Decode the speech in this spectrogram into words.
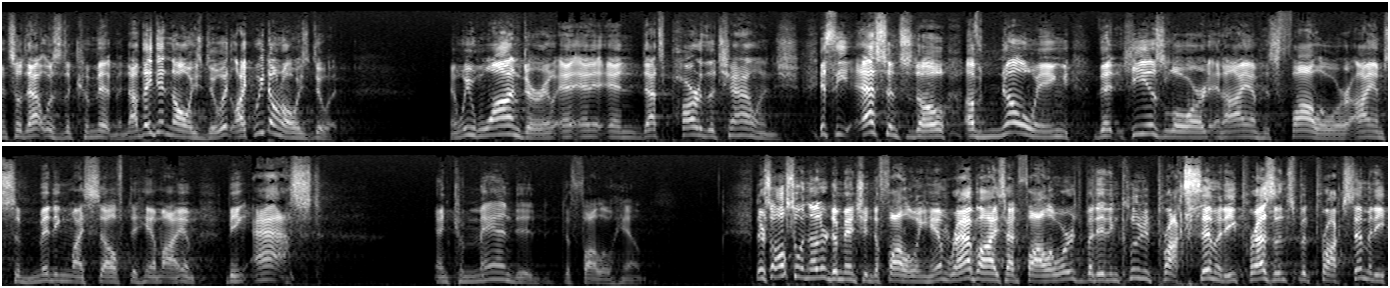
And so that was the commitment. Now, they didn't always do it, like we don't always do it. And we wander, and, and, and, that's part of the challenge. It's the essence, though, of knowing that He is Lord and I am His follower. I am submitting myself to Him. I am being asked and commanded to follow Him. There's also another dimension to following him. Rabbis had followers, but it included proximity, presence, but proximity.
